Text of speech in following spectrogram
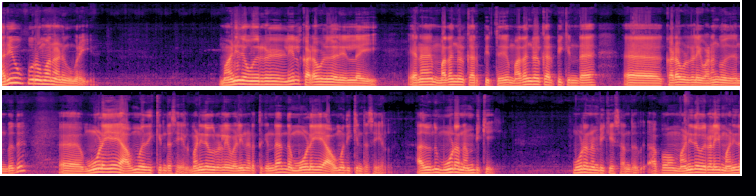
அறிவுபூர்வமான அணுகுமுறை. மனித உயிர்களில் கடவுள்கள் இல்லை என மதங்கள் கற்பித்து மதங்கள் கற்பிக்கின்ற கடவுள்களை வணங்குவது என்பது மூளையை அவமதிக்கின்ற செயல். மனித உயிர்களை வழிநடத்துகின்ற அந்த மூளையை அவமதிக்கின்ற செயல். அது வந்து மூட நம்பிக்கை. மூட நம்பிக்கை சார்ந்தது. அப்போது மனித உயிர்களை மனித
